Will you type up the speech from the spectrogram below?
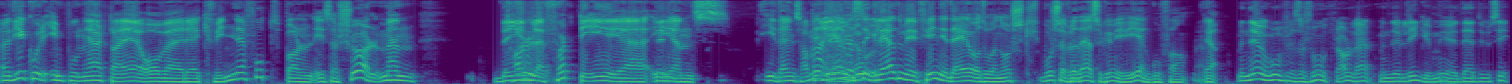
Jeg vet ikke hvor imponert jeg er over kvinnefotballen i seg sjøl, men Det tallet 40 i, eh, i, en, i den Den eneste gleden vi finner i det, er jo at hun er norsk. Bortsett fra det, så kunne vi gi en god faen. ja. Men det er jo en god prestasjon for alle, men det ligger jo mye i det du sier.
